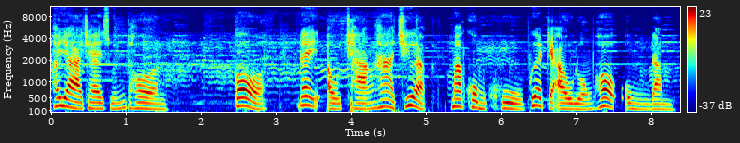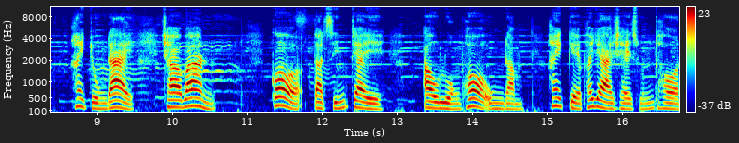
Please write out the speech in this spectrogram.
พระยาชัยสุนทร ก็ได้เอาช้างห้าเชือกมาข่มขู่เพื่อจะเอาหลวงพ่อองค์ดำให้จงได้ ชาวบ้านก็ตัดสินใจเอาหลวงพ่อองค์ดำให้แก่พระยาชัยสุนทร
